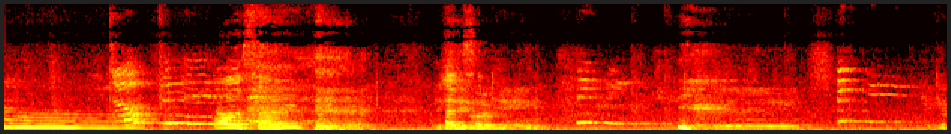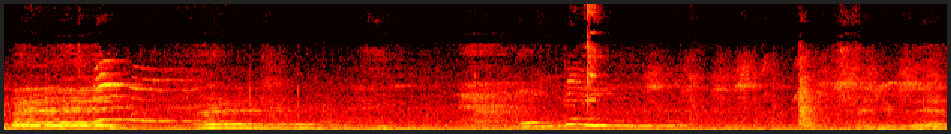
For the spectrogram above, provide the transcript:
Oh, oh sorry. Is I'm she sorry. looking? Peekaboo. Peekaboo. Hey. Baby over there.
